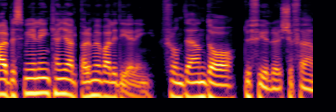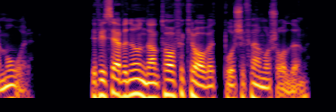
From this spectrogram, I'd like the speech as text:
Arbetsförmedlingen kan hjälpa dig med validering från den dag du fyller 25 år. Det finns även undantag för kravet på 25-årsåldern.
